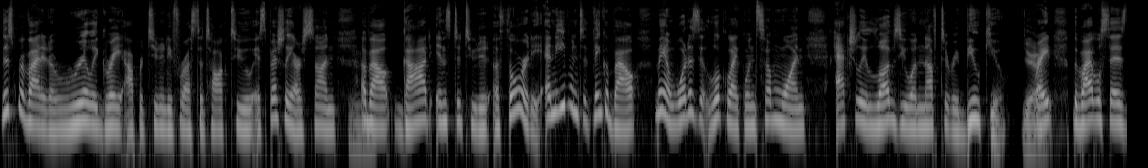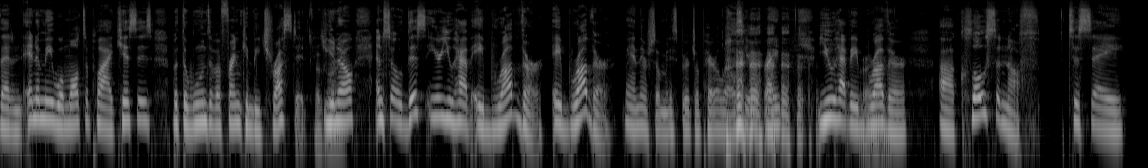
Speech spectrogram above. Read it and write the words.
This provided a really great opportunity for us to talk to, especially our son, Mm-hmm. about God instituted authority, and even to think about, man, what does it look like when someone actually loves you enough to rebuke you? Yeah. Right? The Bible says that an enemy will multiply kisses, but the wounds of a friend can be trusted. you right. know? And so this year you have a brother, a brother. Man, there's so many spiritual parallels here, right? You have a brother uh, close enough to say,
